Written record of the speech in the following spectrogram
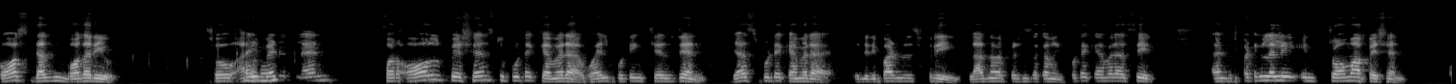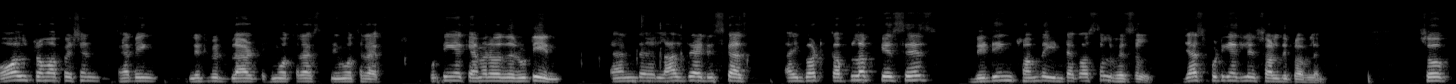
cost doesn't bother you. So I Mhm. made a plan for all patients to put a camera while putting chest drain. Just put a camera. In the department is free. Large number of patients are coming. Put a camera seat. And particularly in trauma patient, all trauma patient having little bit blood, hemothorax, pneumothorax, putting a camera was a routine. And uh, last day I discussed, I got a couple of cases bleeding from the intercostal vessel. Just putting a clip solved the problem. So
